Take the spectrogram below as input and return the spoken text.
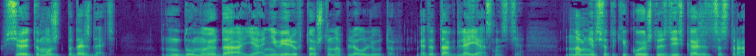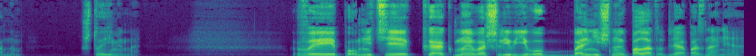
все это может подождать. Думаю, да, я не верю в то, что наплел Лютер. Это так, для ясности. Но мне все-таки кое-что здесь кажется странным. Что именно? Вы помните, как мы вошли в его больничную палату для опознания?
